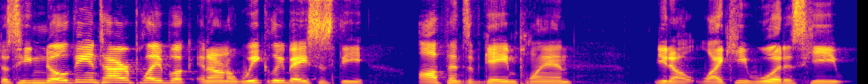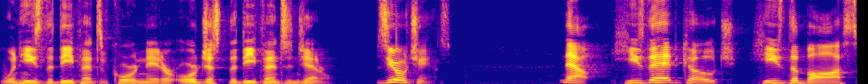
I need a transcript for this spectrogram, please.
Does he know the entire playbook and on a weekly basis the offensive game plan, you know, like he would as he when he's the defensive coordinator or just the defense in general? Zero chance. Now, he's the head coach, he's the boss.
